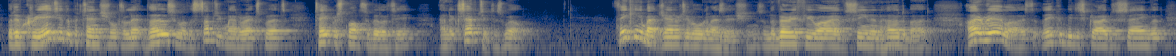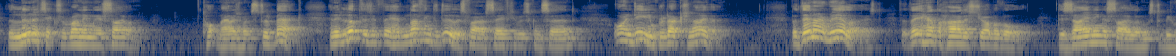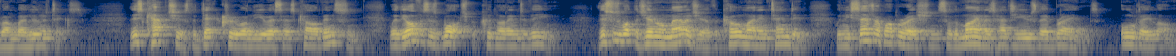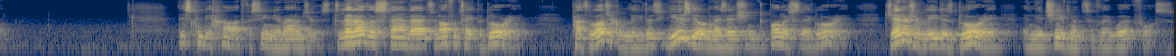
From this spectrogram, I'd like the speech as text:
but have created the potential to let those who are the subject matter experts take responsibility and accept it as well. Thinking about generative organizations, and the very few I have seen and heard about, I realized that they could be described as saying that the lunatics are running the asylum. Top management stood back, and it looked as if they had nothing to do as far as safety was concerned, or indeed in production either. But then I realized that they had the hardest job of all, designing asylums to be run by lunatics. This captures the deck crew on the USS Carl Vinson, where the officers watched but could not intervene. This was what the general manager of the coal mine intended when he set up operations so the miners had to use their brains all day long. This can be hard for senior managers, to let others stand out and often take the glory. Pathological leaders use the organization to polish their glory. Generative leaders glory in the achievements of their workforce.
